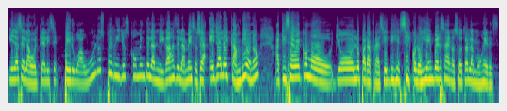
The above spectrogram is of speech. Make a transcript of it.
Y ella se la voltea y le dice, pero aún los perrillos comen de las migajas de la mesa. O sea, ella le cambió, ¿no? Aquí se ve como yo lo parafraseé y dije, psicología inversa de nosotras las mujeres.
